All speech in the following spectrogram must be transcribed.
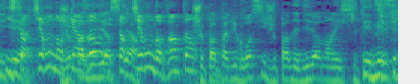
ils hein. sortiront dans Je 15 parle des ans, ils sortiront dans 20 ans. Je parle pas du grossiste, je parle des dealers dans les cités. Mais c'est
